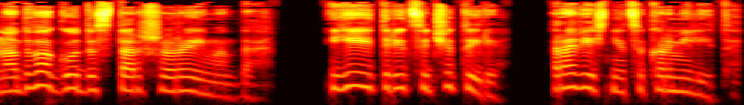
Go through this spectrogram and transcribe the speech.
на два года старше Реймонда. Ей 34, ровесница Кармелиты.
